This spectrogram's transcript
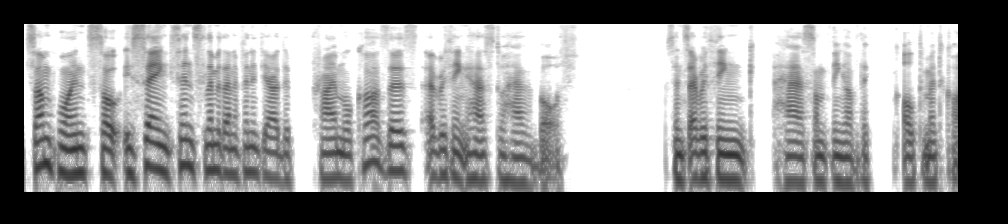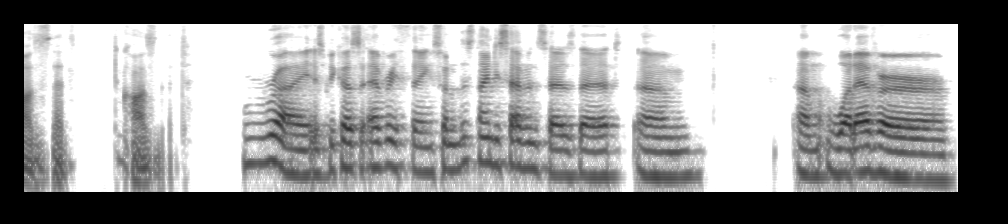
at some point so he's saying since limit and infinity are the primal causes everything has to have both since everything has something of the ultimate cause that caused it right it's because everything so this 97 says that um, um, whatever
